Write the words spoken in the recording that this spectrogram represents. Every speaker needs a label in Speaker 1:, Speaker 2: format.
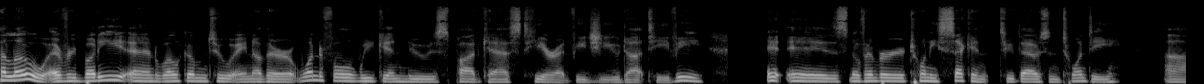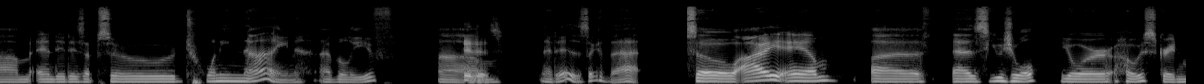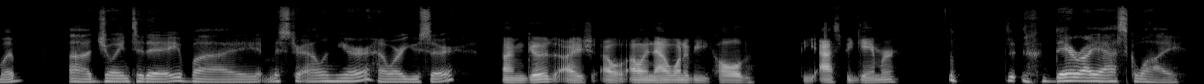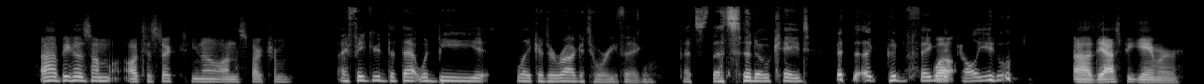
Speaker 1: Hello, everybody, and welcome to another wonderful weekend news podcast here at VGU.TV. It is November 22nd, 2020, um, and it is episode 29, I believe. Um,
Speaker 2: It is.
Speaker 1: It is. Look at that. So I am, uh, as usual, your host, Graydon Webb, uh, joined today by Mr. Allan Muir. How are you, sir?
Speaker 2: I'm good. I sh- I'll, I now want to be called the Aspie Gamer
Speaker 1: D- dare I ask why?
Speaker 2: uh, because I'm autistic, you know, on the spectrum.
Speaker 1: I figured that that would be like a derogatory thing. That's that's an okay, t- a good thing
Speaker 2: Well-
Speaker 1: to call you.
Speaker 2: Uh, the Aspie Gamer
